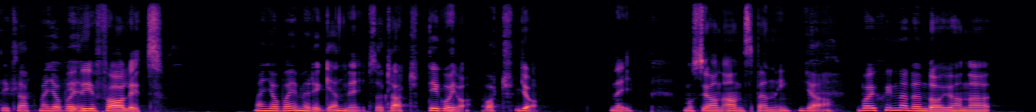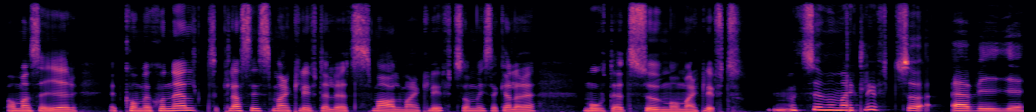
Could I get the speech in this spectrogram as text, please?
det är klart, man jobbar är ju, det farligt? Man jobbar ju med ryggen Nej. såklart. Det går ju Ja. bort. Ja. Nej. Måste jag ha en anspänning? Ja. Vad är skillnaden då, Johanna, om man säger ett konventionellt klassiskt marklyft eller ett smalmarklyft som vissa kallar det, mot ett sumo-marklyft? Mm, Ett sumomarklyft så är vi,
